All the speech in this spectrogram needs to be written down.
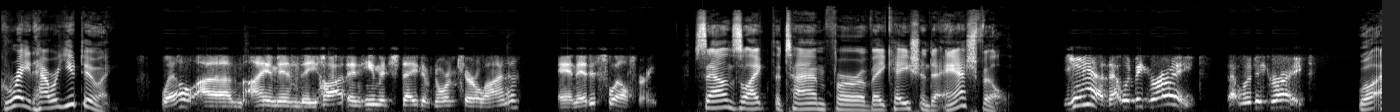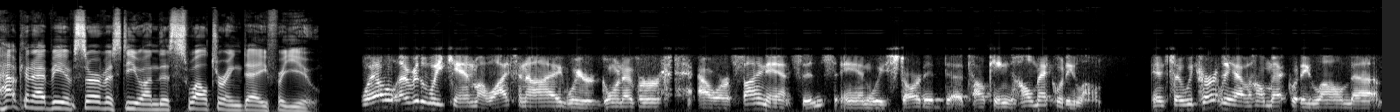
Great. How are you doing? Well, um, I am in the hot and humid state of North Carolina. and it is sweltering. Sounds like the time for a vacation to Asheville. Yeah, that would be great. That would be great. Well, how can I be of service to you on this sweltering day for you? Well, over the weekend, my wife and I we were going over our finances, and we started uh, talking home equity loan. And so we currently have a home equity loan uh,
